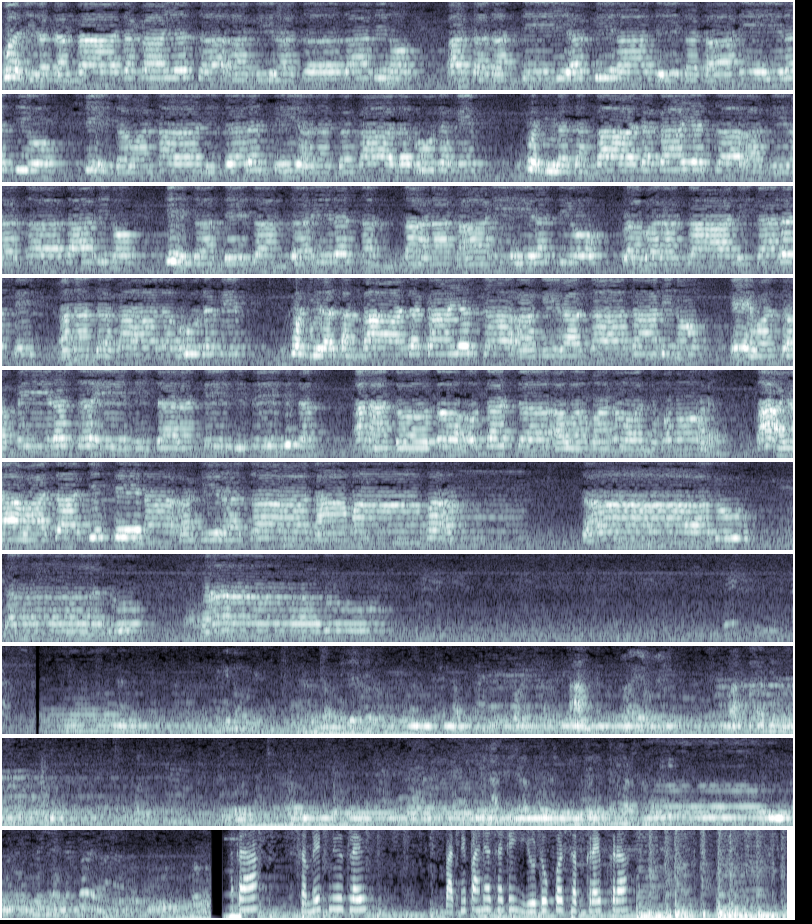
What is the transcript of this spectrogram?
त्वजिरसङ्गातकाय स अगिरसदादिनो अटदन्ते अखिला शेतकाने रसितवनानि चरन्ते अनन्तकालभूतके त्वजीरसङ्गातकाय स अग्निरसदादिनो के सन्देशासरे नानाकालीरस्यो प्रभरसानि चरति अनन्तकालभूतके क्वचिरसङ्गातकायस्य अगिरसादादिनो एवं सप्रीरस एति चरन्ति दिशि अनन्तोतो उदच्च अवमनोन्मनोद आया वाचा चित्तेन अकिरसा नामा सम्यक न्यूज लाईव्ह बातमी यूट्यूब वर सब्सक्राइब करा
